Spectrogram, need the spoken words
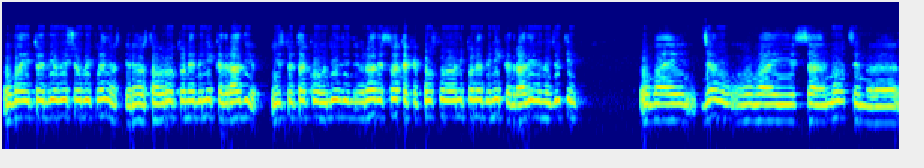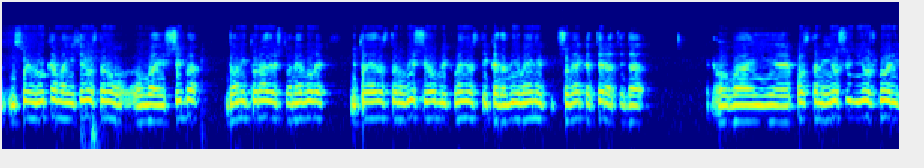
ovaj, to je bio više oblik lenjosti, jer jednostavno rod to ne bi nikad radio. Isto je tako, ljudi rade svakakve poslove, oni to ne bi nikad radili, međutim, ovaj, djelu ovaj, sa novcem uh, u svojim rukama ih jednostavno ovaj, šiba da oni to rade što ne vole i to je jednostavno viši oblik lenjosti kada vi lenje čoveka terate da ovaj, e, postane još, još gori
